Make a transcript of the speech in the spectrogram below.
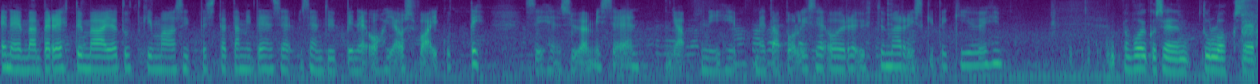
enemmän perehtymään ja tutkimaan sitten sitä, että miten se, sen tyyppinen ohjaus vaikutti siihen syömiseen ja niihin metabolisen oireyhtymän riskitekijöihin. No voiko sen tulokset,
